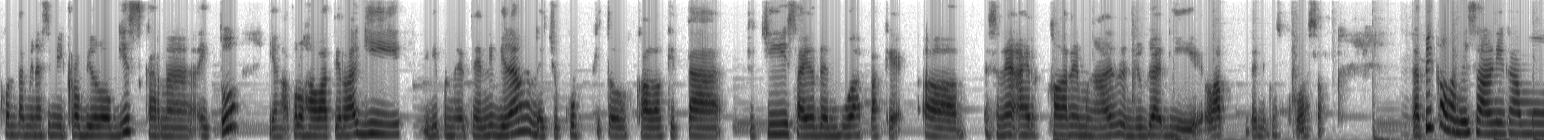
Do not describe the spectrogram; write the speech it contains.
kontaminasi mikrobiologis karena itu ya nggak perlu khawatir lagi. Jadi penelitian ini bilang udah cukup gitu kalau kita cuci sayur dan buah pakai uh, misalnya air kolam yang mengalir dan juga dilap dan digosok-gosok. Hmm. Tapi kalau misalnya kamu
